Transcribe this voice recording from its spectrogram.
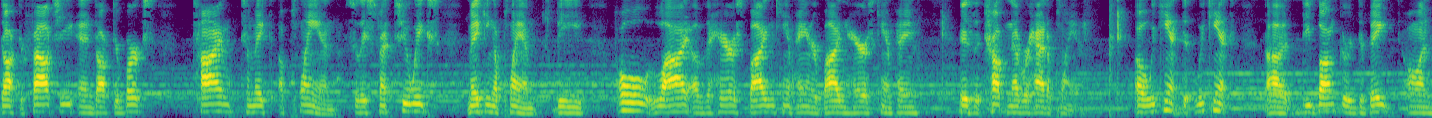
Dr. Fauci, and Dr. Birx time to make a plan. So they spent two weeks making a plan. The whole lie of the Harris Biden campaign or Biden Harris campaign is that Trump never had a plan. Oh, we can't we can't uh, debunk or debate on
